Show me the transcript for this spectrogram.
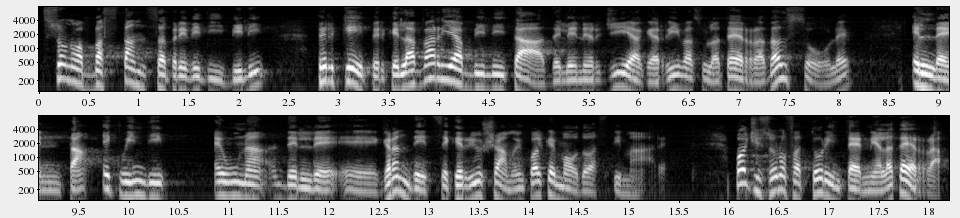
sono abbastanza prevedibili perché? Perché la variabilità dell'energia che arriva sulla Terra dal Sole è lenta e quindi è una delle eh, grandezze che riusciamo in qualche modo a stimare. Poi ci sono fattori interni alla Terra,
